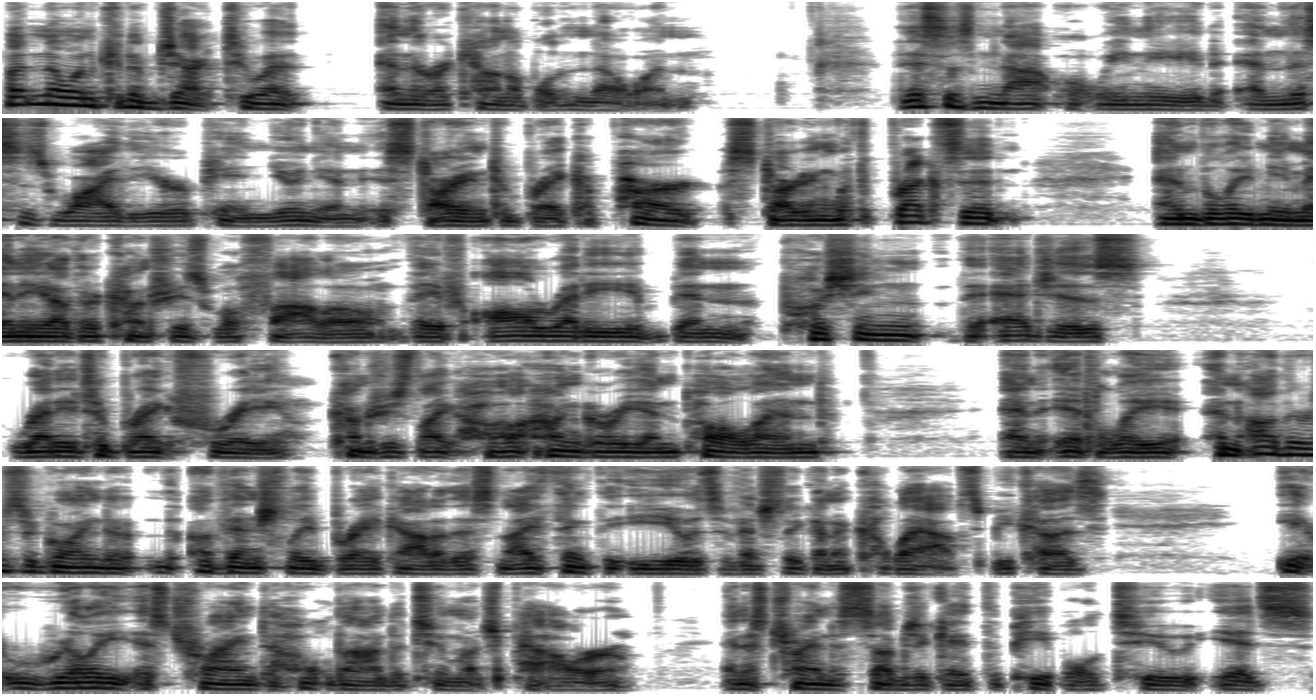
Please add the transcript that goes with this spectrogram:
but no one can object to it and they're accountable to no one. This is not what we need, and this is why the European Union is starting to break apart, starting with Brexit. And believe me, many other countries will follow. They've already been pushing the edges, ready to break free. Countries like Hungary and Poland and Italy and others are going to eventually break out of this. And I think the EU is eventually going to collapse because it really is trying to hold on to too much power and is trying to subjugate the people to its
